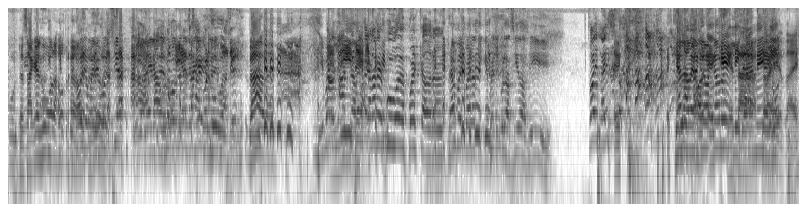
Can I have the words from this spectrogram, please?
puñeta. Le saqué el jugo a las otras. No, yo me divorcié. Ah, cabrón. Ella te sacó el jugo a ti. Nada, Y Maldita. Te el jugo después, cabrón. Rafa, y para ti, ¿qué película ha sido así? Twilight. Es que, es que es la mejor. Es que Esa- literalmente. esa, ¿eh?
